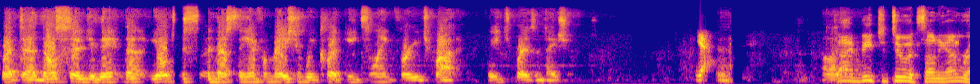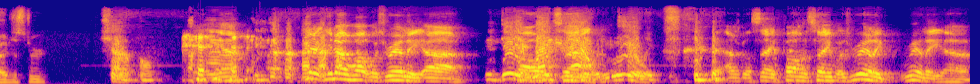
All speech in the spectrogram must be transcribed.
But, uh, they'll send you the, the, you'll just send us the information. We click each link for each product, each presentation. Yeah. I like I beat you to it, Sonny. I'm registered. Shut up, Paul. Yeah. You know, you know what was really, uh, He did it right sorry. now, literally. I was gonna say, Paul and Sonny, what was really, really uh,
